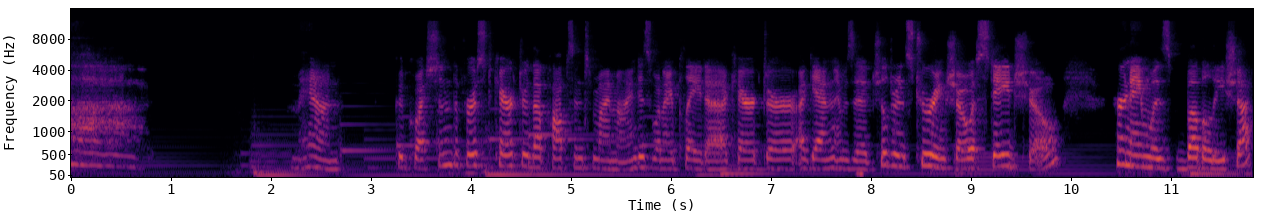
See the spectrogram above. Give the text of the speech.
Ah, man, good question. The first character that pops into my mind is when I played a character. Again, it was a children's touring show, a stage show. Her name was Bubbleisha.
